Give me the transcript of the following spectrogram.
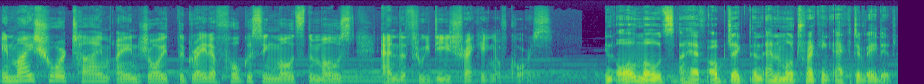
In my short time, I enjoyed the greater focusing modes the most and the 3D tracking, of course. In all modes, I have object and animal tracking activated,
